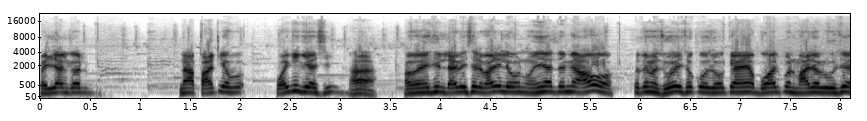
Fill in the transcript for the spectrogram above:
કલ્યાણગઢના પાટિયા પહોંચી ગયા છીએ. હા, હવે અહીંથી ડાબી સાઈડ વાળી લેવાનું. અહીંયા તમે આવો તો તમે જોઈ શકો છો કે અહીંયા બોર્ડ પણ મારેલું છે.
